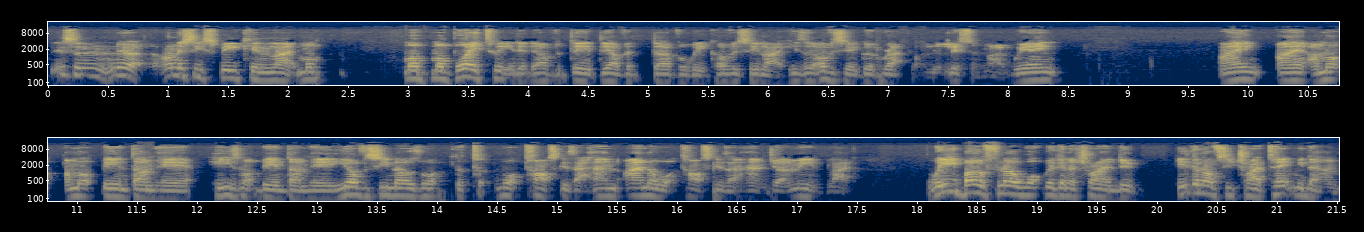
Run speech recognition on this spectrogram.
Listen, no, honestly speaking, like my, my my boy tweeted it the other the, the other the other week. Obviously, like he's obviously a good rapper. Listen, like we ain't. I ain't, I I'm not I'm not being dumb here. He's not being dumb here. He obviously knows what the t- what task is at hand. I know what task is at hand. Do you know what I mean? Like we both know what we're gonna try and do. He's gonna obviously try to take me down,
